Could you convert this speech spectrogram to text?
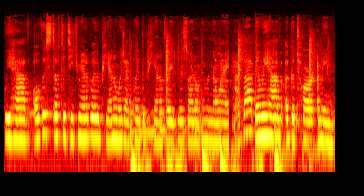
we have all this stuff to teach me how to play the piano, which I played the piano for eight years, so I don't even know why I have that. Then we have a guitar, I mean,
